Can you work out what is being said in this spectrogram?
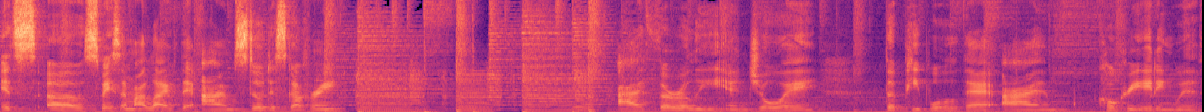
It's a space in my life that I'm still discovering. I thoroughly enjoy the people that I'm co-creating with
